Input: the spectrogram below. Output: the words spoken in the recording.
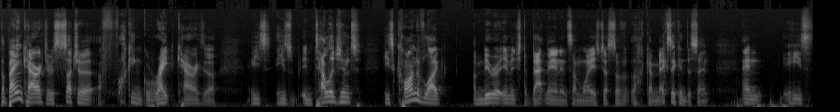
the Bane character is such a, a fucking great character he's he's intelligent he's kind of like a mirror image to Batman in some ways just of like a Mexican descent and he's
